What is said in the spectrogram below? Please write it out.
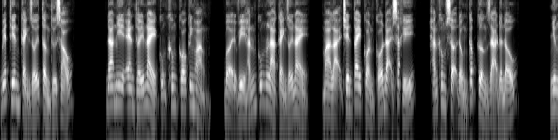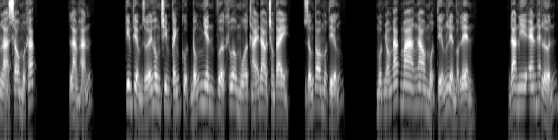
Biết thiên cảnh giới tầng thứ 6. Daniel thấy này cũng không có kinh hoàng, bởi vì hắn cũng là cảnh giới này, mà lại trên tay còn có đại sát khí, hắn không sợ đồng cấp cường giả đơn đấu. Nhưng là sau một khắc, làm hắn Kim thiểm dưới hông chim cánh cụt đống nhiên vừa khua múa thái đao trong tay, giống to một tiếng. Một nhóm ác ma ngao một tiếng liền vọt lên. Daniel hét lớn,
